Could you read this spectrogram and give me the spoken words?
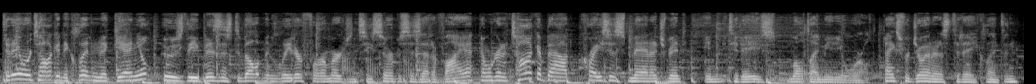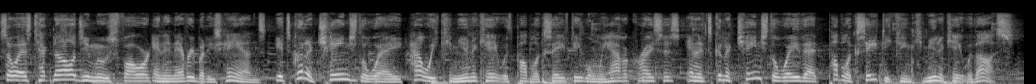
Today we're talking to Clinton McDaniel, who's the business development leader for emergency services at Avaya, and we're going to talk about crisis management in today's multimedia world. Thanks for joining us today, Clinton. So as technology moves forward and in everybody's hands, it's going to change the way how we communicate with public safety when we have a crisis, and it's going to change the way that public safety can communicate with us.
